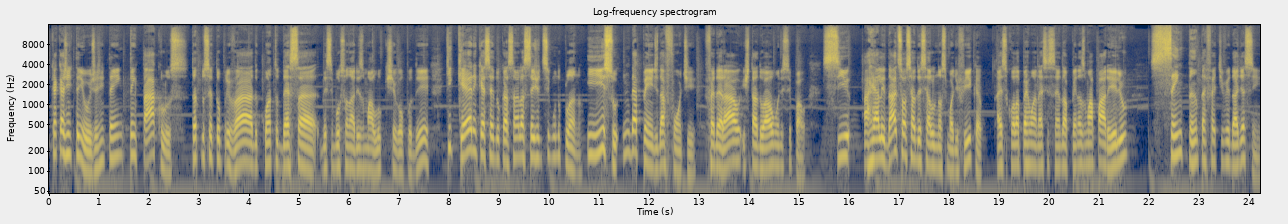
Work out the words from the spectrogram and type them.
o que é que a gente tem hoje? A gente tem tentáculos, tanto do setor privado quanto dessa, desse bolsonarismo maluco que chegou ao poder, que querem que essa educação ela seja de segundo plano. E isso independe da fonte federal, estadual, municipal. Se a realidade social desse aluno não se modifica, a escola permanece sendo apenas um aparelho sem tanta efetividade assim.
